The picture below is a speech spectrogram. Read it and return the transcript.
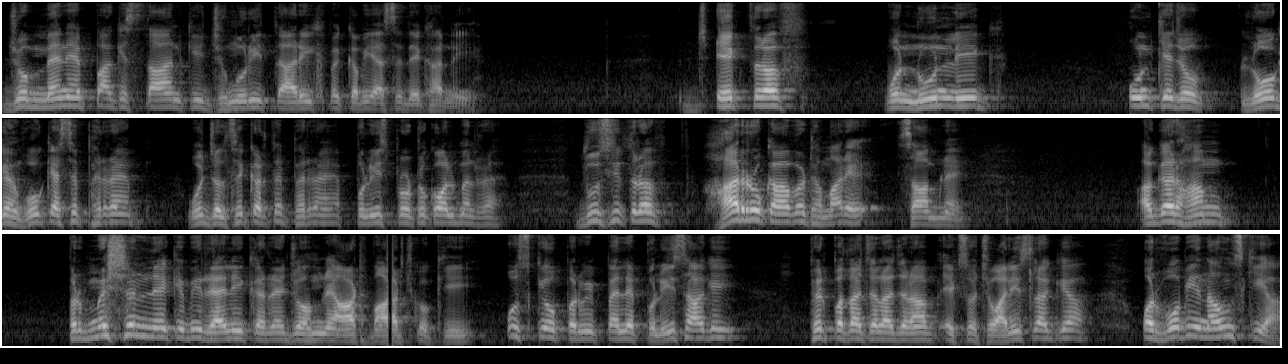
جو میں نے پاکستان کی جمہوری تاریخ میں کبھی ایسے دیکھا نہیں ہے۔ ایک طرف وہ نون لیگ، ان کے جو لوگ ہیں، وہ کیسے پھر رہے ہیں؟ وہ جلسے کرتے پھر رہے ہیں، پولیس پروٹوکول مل رہا ہے۔ دوسری طرف ہر رکاوٹ ہمارے سامنے اگر ہم پرمیشن لے کے بھی ریلی کر رہے ہیں، جو ہم نے آٹھ مارچ کو کی، اس کے اوپر بھی پہلے پولیس آ گئی، پھر پتہ چلا جناب ایک سو چوالیس لگ گیا، اور وہ بھی اناؤنس کیا،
